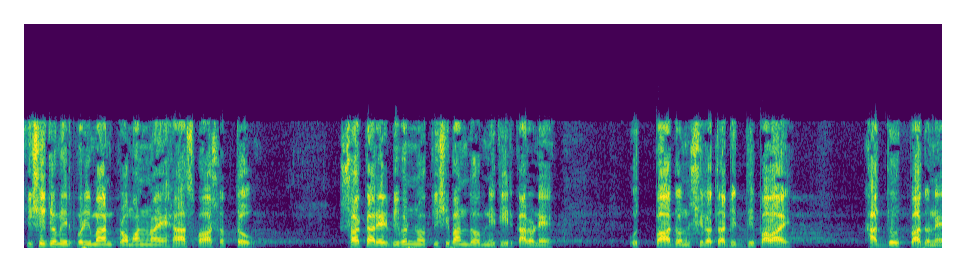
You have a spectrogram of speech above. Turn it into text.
কৃষি জমির পরিমাণ ক্রমান্বয়ে হ্রাস পাওয়া সত্ত্বেও সরকারের বিভিন্ন কৃষিবান্ধব নীতির কারণে উৎপাদনশীলতা বৃদ্ধি পাওয়ায় খাদ্য উৎপাদনে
